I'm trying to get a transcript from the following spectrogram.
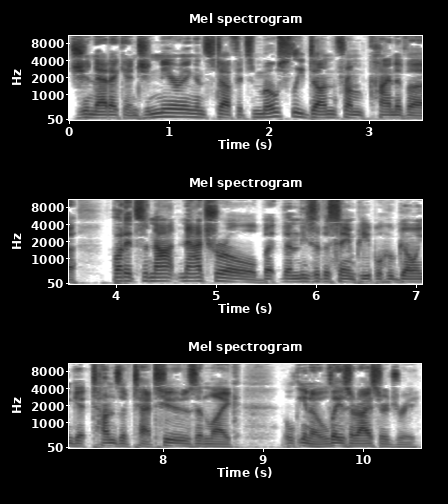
genetic engineering and stuff, it's mostly done from kind of a, but it's not natural. But then these are the same people who go and get tons of tattoos and like, you know, laser eye surgery.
